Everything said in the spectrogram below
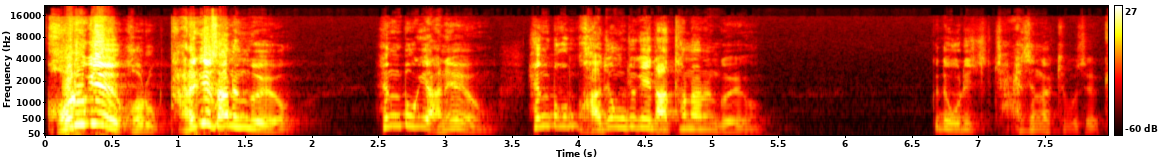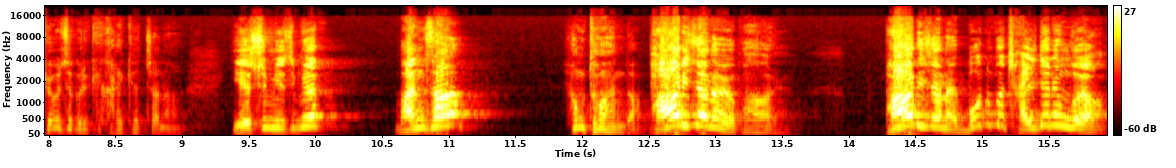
거룩이에요, 거룩. 다르게 사는 거예요. 행복이 아니에요. 행복은 과정 중에 나타나는 거예요. 근데 우리 잘 생각해 보세요. 교회에서 그렇게 가르쳤잖아. 예수 믿으면 만사 형통한다. 바알이잖아요, 바알. 바알이잖아요. 모든 거 잘 되는 거야.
